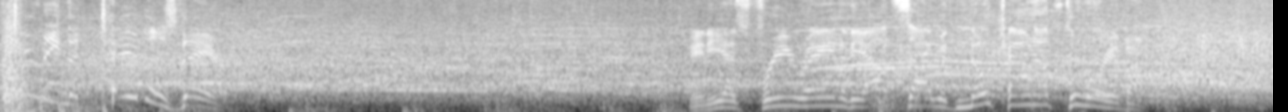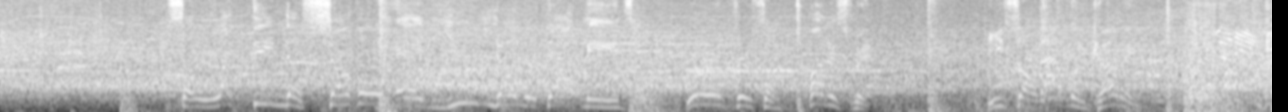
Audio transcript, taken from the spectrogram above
Turning the tables there. And he has free rein to the outside with no countouts to worry about. Selecting the shovel, and you know what that means. We're in for some punishment. He saw that one coming.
